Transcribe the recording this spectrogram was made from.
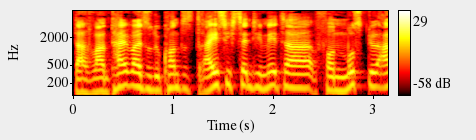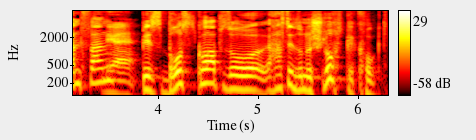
Da waren teilweise, du konntest 30 Zentimeter von Muskel anfangen ja. bis Brustkorb, so, hast du in so eine Schlucht geguckt.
